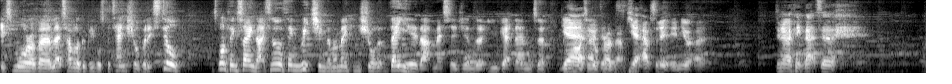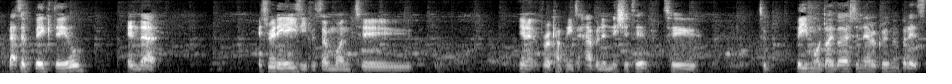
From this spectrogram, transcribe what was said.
it's more of a let's have a look at people's potential, but it's still it's one thing saying that. It's another thing reaching them and making sure that they hear that message and that you get them to be yeah, part of your programs. Yeah, absolutely. And you're, uh, you know, I think that's a that's a big deal in that it's really easy for someone to, you know, for a company to have an initiative to to be more diverse in their recruitment, but it's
